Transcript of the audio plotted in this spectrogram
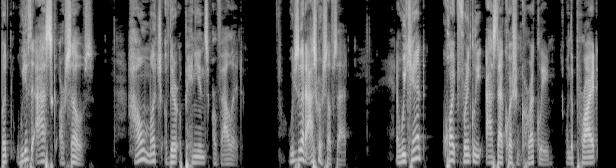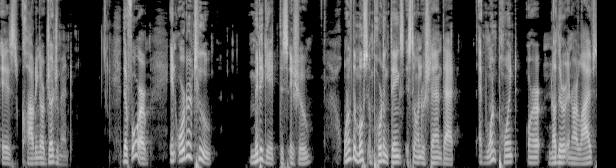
But we have to ask ourselves how much of their opinions are valid? We just got to ask ourselves that. And we can't, quite frankly, ask that question correctly when the pride is clouding our judgment. Therefore, in order to mitigate this issue, one of the most important things is to understand that at one point or another in our lives,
